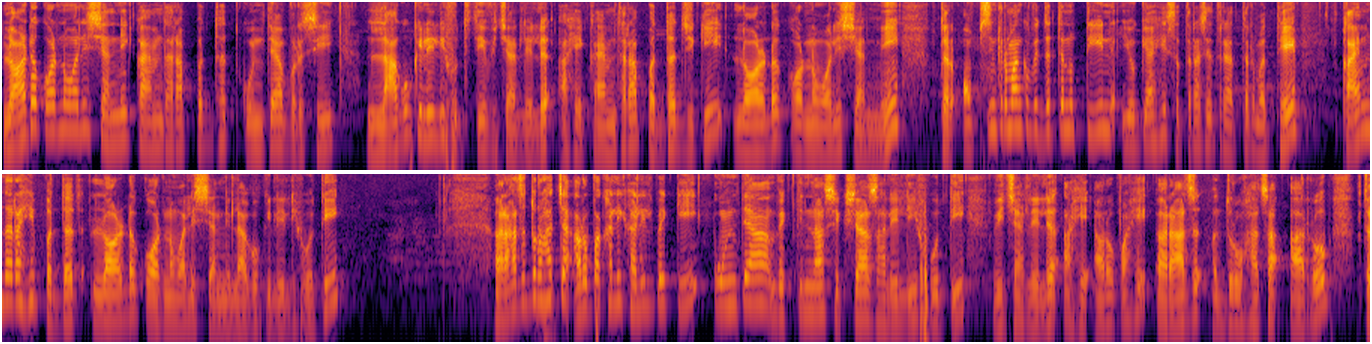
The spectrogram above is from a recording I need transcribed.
लॉर्ड कॉर्नवॉलिस यांनी कायमधारा पद्धत कोणत्या वर्षी लागू केलेली होती ते विचारलेलं आहे. कायमधारा पद्धत जी की लॉर्ड कॉर्नवॉलिस यांनी. तर ऑप्शन क्रमांक विद्यार्थ्यांनो तीन योग्य आहे सतराशे त्र्याहत्तरमध्ये. कायमदारा ही पद्धत लॉर्ड कॉर्नवालिस यांनी लागू केलेली होती. राजद्रोहाच्या आरोपाखाली खालीलपैकी कोणत्या व्यक्तींना शिक्षा झालेली होती विचारलेलं आहे. आरोप आहे राजद्रोहाचा आरोप. तर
